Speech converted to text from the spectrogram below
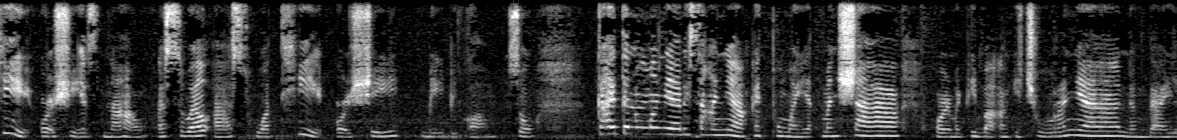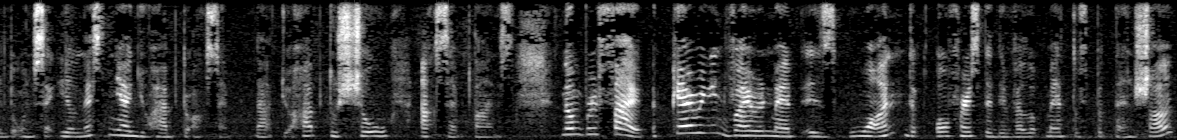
he or she is now, as well as what he or she may become. So, kahit anong mangyari sa kanya, kahit pumayat man siya, or mag-iba ang itsura niya nang dahil doon sa illness niya, you have to accept that. You have to show acceptance. Number five, a caring environment is one that offers the development of potential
